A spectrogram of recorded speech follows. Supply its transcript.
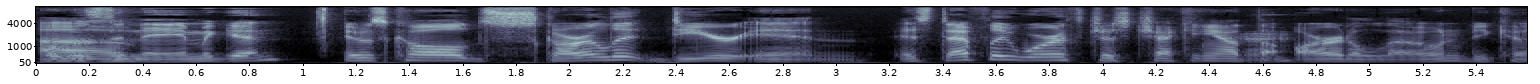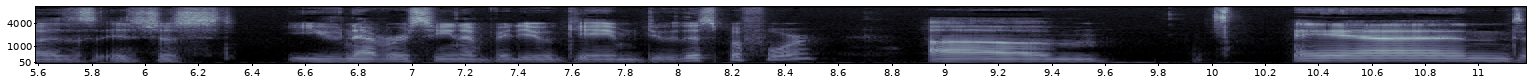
What was the Um, name again? It was called Scarlet Deer Inn. It's definitely worth just checking out Okay. the art alone because it's just you've never seen a video game do this before. Um, and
